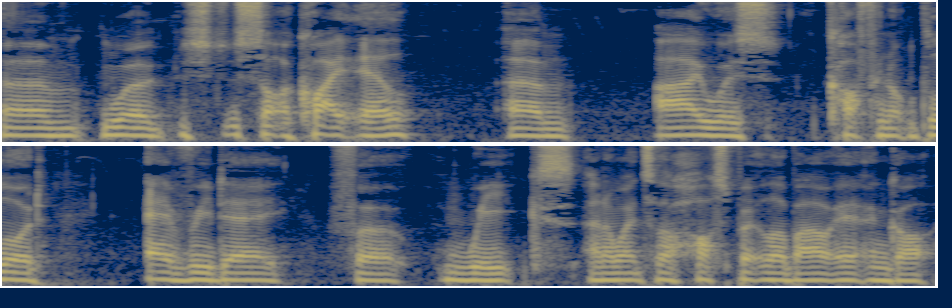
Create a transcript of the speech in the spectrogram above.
um, were sort of quite ill. Um, I was coughing up blood every day for weeks, and I went to the hospital about it and got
